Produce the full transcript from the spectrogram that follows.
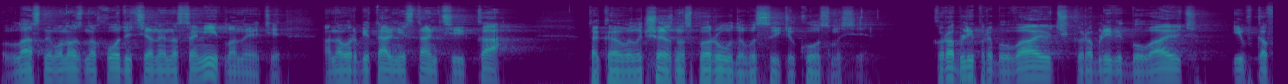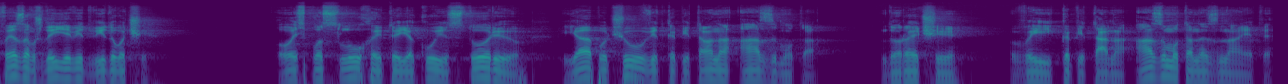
Власне, воно знаходиться не на самій планеті, а на орбітальній станції К. Така величезна споруда висить у космосі. Кораблі прибувають, кораблі відбувають, і в кафе завжди є відвідувачі. Ось послухайте, яку історію я почув від капітана Азимута. До речі, ви й капітана Азимута не знаєте.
